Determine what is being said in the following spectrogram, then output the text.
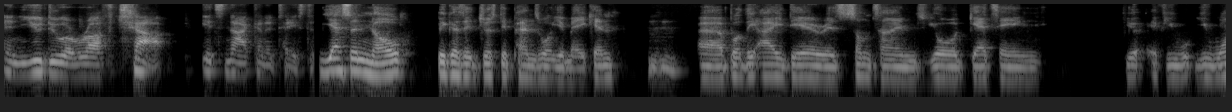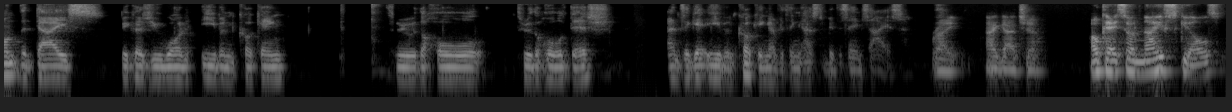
and you do a rough chop it's not going to taste it Yes and no because it just depends what you're making. Mhm. Uh, but the idea is sometimes you're getting you if you you want the dice because you want even cooking through the whole through the whole dish and to get even cooking everything has to be the same size. Right. I got gotcha. Okay so knife skills.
